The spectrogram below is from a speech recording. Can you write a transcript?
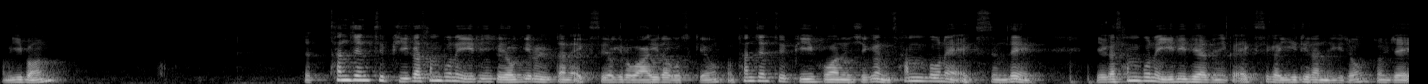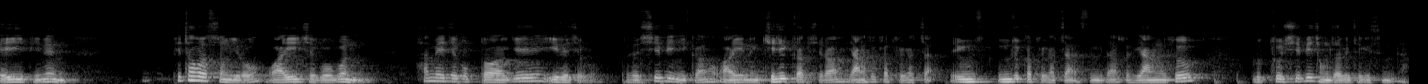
그럼 2번 자, 탄젠트 b가 3분의 1이니까 여기를 일단 x, 여기를 y라고 쓸게요. 그럼 탄젠트 b 구하는 식은 3분의 x인데 얘가 3분의 1이 돼야 되니까 x가 1이란 얘기죠. 그럼 이제 a, b는 피타고라스 정리로 y 제곱은 3의 제곱 더하기 1의 제곱. 그래서 10이니까 y는 길이 값이라 양수 값을 갖지 않, 음, 음수 값을 갖지 않습니다. 그래서 양수 루트 10이 정답이 되겠습니다.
